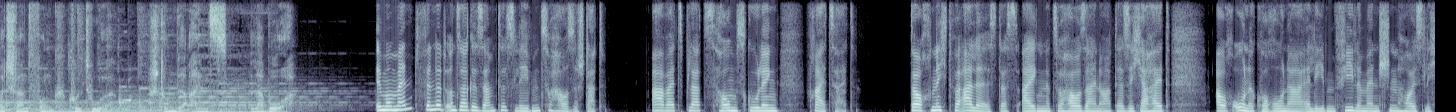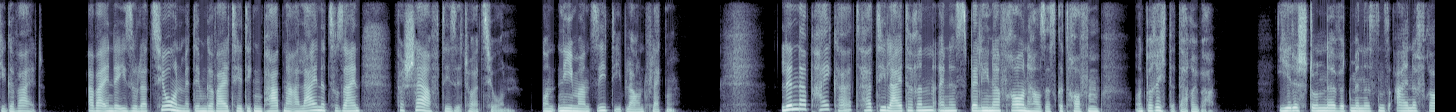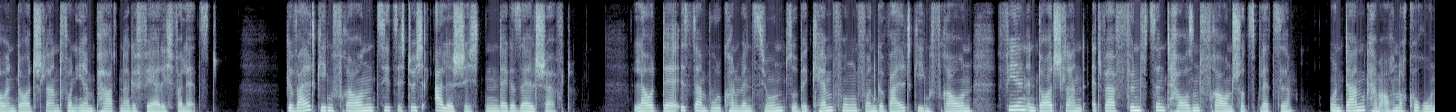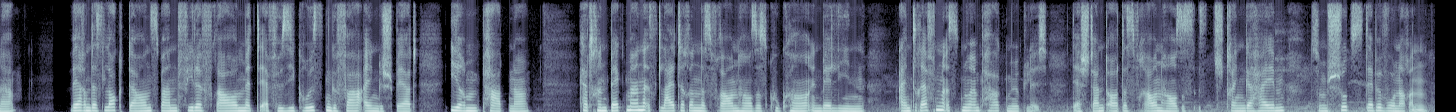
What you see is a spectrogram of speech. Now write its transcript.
Deutschlandfunk Kultur Stunde 1 Labor Im Moment findet unser gesamtes Leben zu Hause statt. Arbeitsplatz, Homeschooling, Freizeit. Doch nicht für alle ist das eigene Zuhause ein Ort der Sicherheit. Auch ohne Corona erleben viele Menschen häusliche Gewalt. Aber in der Isolation mit dem gewalttätigen Partner alleine zu sein, verschärft die Situation. Und niemand sieht die blauen Flecken. Linda Peikert hat die Leiterin eines Berliner Frauenhauses getroffen und berichtet darüber. Jede Stunde wird mindestens eine Frau in Deutschland von ihrem Partner gefährlich verletzt. Gewalt gegen Frauen zieht sich durch alle Schichten der Gesellschaft. Laut der Istanbul-Konvention zur Bekämpfung von Gewalt gegen Frauen fehlen in Deutschland etwa 15.000 Frauenschutzplätze. Und dann kam auch noch Corona. Während des Lockdowns waren viele Frauen mit der für sie größten Gefahr eingesperrt, ihrem Partner. Katrin Beckmann ist Leiterin des Frauenhauses Coucon in Berlin. Ein Treffen ist nur im Park möglich. Der Standort des Frauenhauses ist streng geheim zum Schutz der Bewohnerin.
